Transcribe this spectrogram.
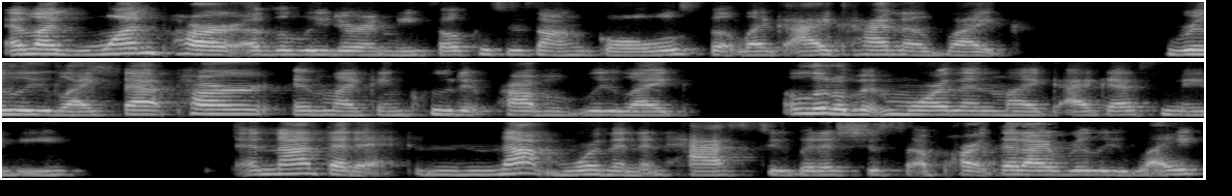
And like one part of the leader in me focuses on goals but like i kind of like really like that part and like include it probably like a little bit more than like i guess maybe and not that it not more than it has to but it's just a part that i really like.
